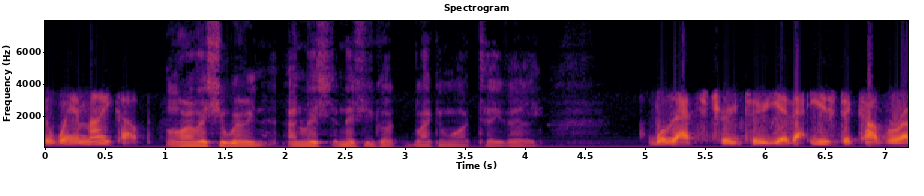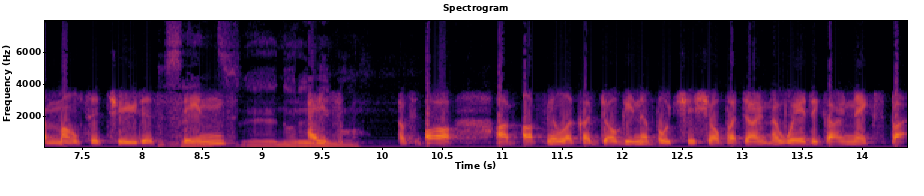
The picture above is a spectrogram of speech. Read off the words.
you wear makeup. Or unless you're wearing, unless unless you've got black and white TV. Well, that's true too. Yeah, that used to cover a multitude of sins. Yeah, not anymore. Oh, I, I feel like a dog in a butcher shop. I don't know where to go next. But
